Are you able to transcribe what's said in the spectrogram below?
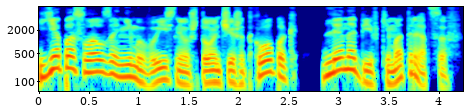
Я послал за ним и выяснил, что он чешет хлопок для набивки матрацев.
